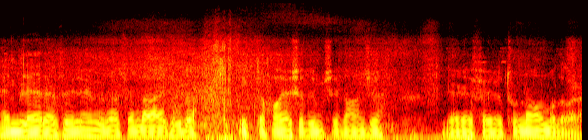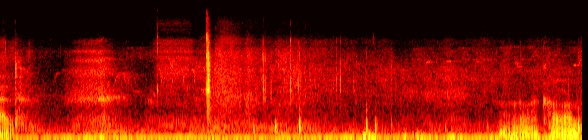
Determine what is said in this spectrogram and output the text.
Hem LRF ile vibrasyon daha iyi. Bu da ilk defa yaşadığım bir şey. Daha önce LRF ile turna almadım herhalde. Hadi bakalım.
